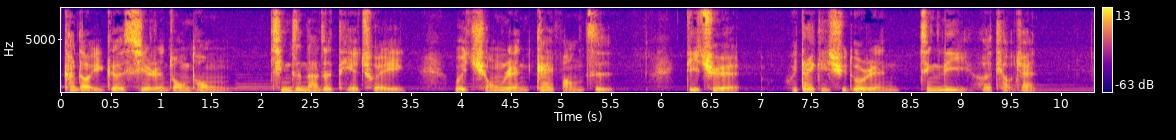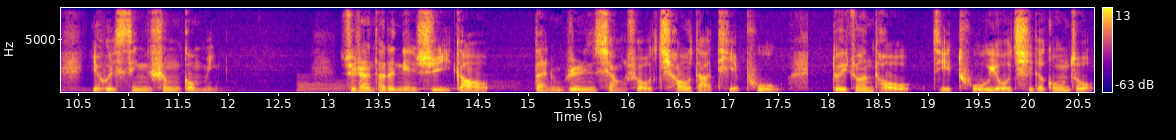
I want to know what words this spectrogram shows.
看到一个卸任总统亲自拿着铁锤。”为穷人盖房子，的确会带给许多人经历和挑战，也会心生共鸣。虽然他的年事已高，但仍享受敲打铁铺、堆砖头及涂油漆的工作。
